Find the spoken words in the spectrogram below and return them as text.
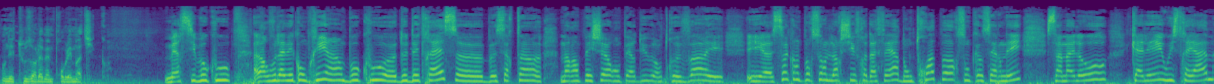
on, est tous dans la même problématique. Merci beaucoup. Alors vous l'avez compris, hein, beaucoup euh, de détresse. Euh, certains euh, marins pêcheurs ont perdu entre 20 et, et 50% de leur chiffre d'affaires. Donc trois ports sont concernés Saint-Malo, Calais, Ouistreham.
